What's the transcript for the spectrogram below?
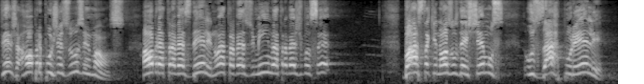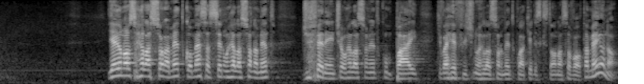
Veja, a obra é por Jesus, irmãos. A obra é através dele, não é através de mim, não é através de você. Basta que nós nos deixemos usar por ele. E aí o nosso relacionamento começa a ser um relacionamento diferente, é um relacionamento com o Pai que vai refletir no relacionamento com aqueles que estão à nossa volta. Amém ou não?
